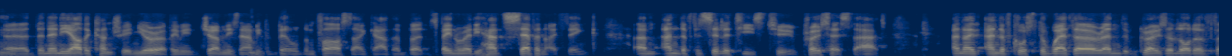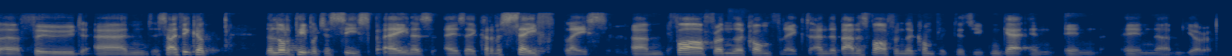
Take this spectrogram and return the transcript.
hmm. uh, than any other country in Europe. I mean, Germany's now having to build them fast, I gather, but Spain already had seven, I think, um, and the facilities to process that. And, I, and of course, the weather and grows a lot of uh, food. And so I think a, a lot of people just see Spain as, as a kind of a safe place, um, far from the conflict, and about as far from the conflict as you can get in in in um, Europe.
